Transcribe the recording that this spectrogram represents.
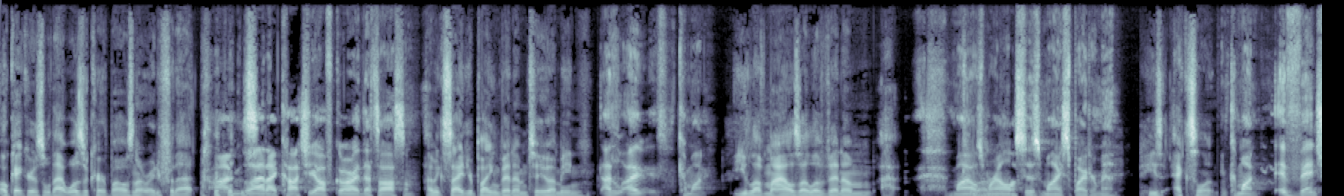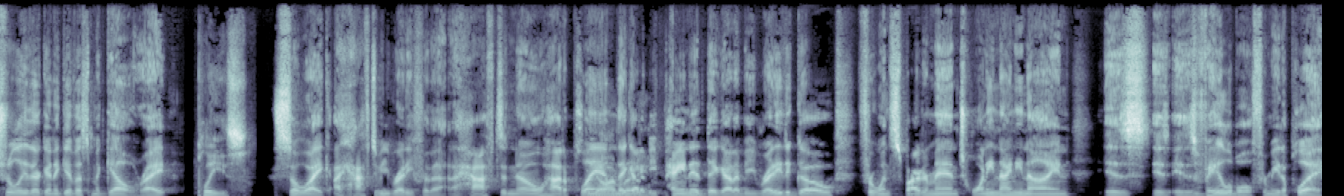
Okay, Chris. Well, that was a curveball. I was not ready for that. I'm glad I caught you off guard. That's awesome. I'm excited you're playing Venom too. I mean, I, I come on. You love Miles. I love Venom. Miles Morales is my Spider Man. He's excellent. Come on. Eventually they're going to give us Miguel, right? Please. So like I have to be ready for that. I have to know how to play no, them. they got to be painted. They got to be ready to go for when Spider-Man 2099 is is is available for me to play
